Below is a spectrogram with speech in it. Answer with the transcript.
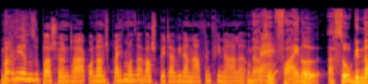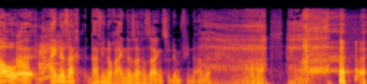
Mach, Mach dir einen super schönen Tag. Und dann sprechen wir uns einfach später wieder nach dem Finale. Okay? Nach dem Final. Ach so, genau. Äh, Okay. eine Sache, darf ich noch eine Sache sagen zu dem Finale?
